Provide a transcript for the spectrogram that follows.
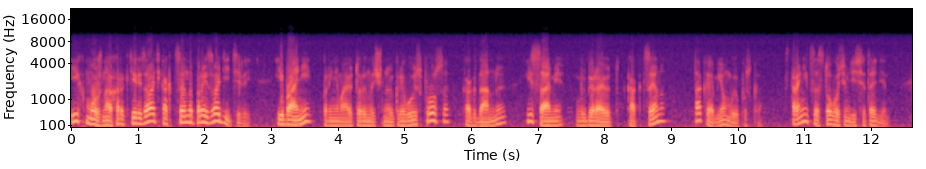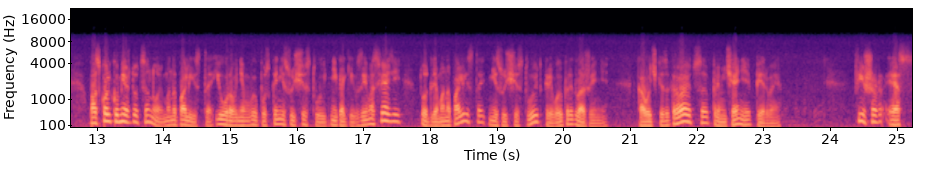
Их можно охарактеризовать как ценопроизводителей, ибо они принимают рыночную кривую спроса как данную и сами выбирают как цену, так и объем выпуска. Страница 181. Поскольку между ценой монополиста и уровнем выпуска не существует никаких взаимосвязей, то для монополиста не существует кривой предложения. Кавычки закрываются, примечание первое. Фишер С.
